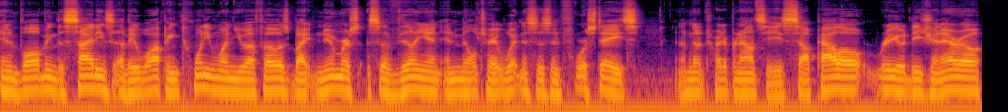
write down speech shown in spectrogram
involving the sightings of a whopping 21 UFOs by numerous civilian and military witnesses in four states. And I'm going to try to pronounce these Sao Paulo, Rio de Janeiro,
